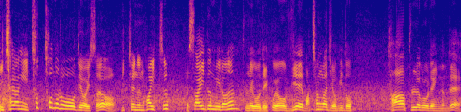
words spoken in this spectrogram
이 차량이 two-tone으로 되어 있어요. 밑에는 white 사이드 미러는 black으로 되어 있고요. 위에 마찬가지 여기도 다 블랙으로 되어 있는데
